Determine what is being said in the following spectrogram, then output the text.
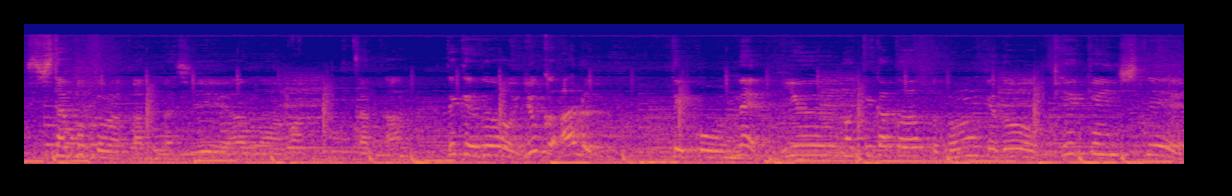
したことなかったしあんな負け方。だけどよくあるってこうねいう負け方だったと思うけど経験して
